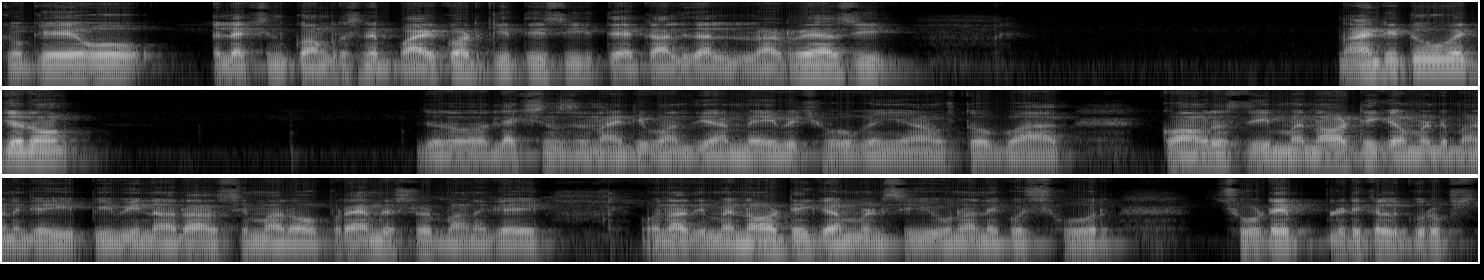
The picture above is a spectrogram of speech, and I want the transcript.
ਕਿਉਂਕਿ ਉਹ ਇਲੈਕਸ਼ਨ ਕਾਂਗਰਸ ਨੇ ਬਾਈਕਾਟ ਕੀਤੀ ਸੀ ਤੇ ਅਕਾਲੀ ਦਲ ਲੜ ਰਿਹਾ ਸੀ। 92 ਵਿੱਚ ਜਦੋਂ ਜਦੋਂ ਇਲੈਕਸ਼ਨਸ 91 ਦੀਆਂ ਮਈ ਵਿੱਚ ਹੋ ਗਈਆਂ, ਉਸ ਤੋਂ ਬਾਅਦ ਕਾਂਗਰਸ ਦੀ ਮਿਨੋਰਟੀ ਗਵਰਨਮੈਂਟ ਬਣ ਗਈ PV Narasimha Rao prime minister ਬਣ ਗਏ। ਉਹਨਾਂ ਦੀ ਮਿਨੋਰਟੀ ਗਵਰਨਮੈਂਟ ਸੀ, ਉਹਨਾਂ ਨੇ ਕੁਝ ਹੋਰ ਛੋਟੇ ਪੋਲੀਟੀਕਲ ਗਰੁੱਪਸ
